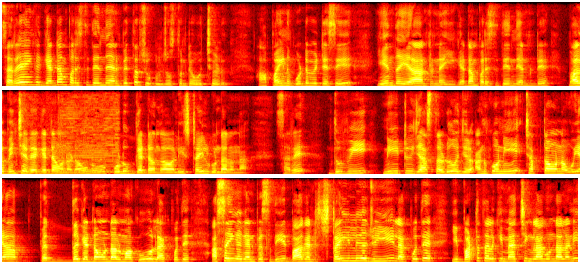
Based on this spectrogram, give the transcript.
సరే ఇంకా గెడ్డం పరిస్థితి ఏంది అని బిత్తర చూపులు చూస్తుంటే వచ్చాడు. ఆ పైన గుడ్డ పెట్టేసి ఏందయ్యా? అంటున్నా ఈ గెడ్డం పరిస్థితి ఏంది? అంటుంటే బాగా పెంచేవే గెడ్డం అన్నాడు. అవును పొడుగు గెడ్డం కావాలి స్టైల్గా ఉండాలన్నా సరే దువ్వి నీట్ చేస్తాడు అని అనుకొని చెప్తా ఉన్నా ఉయా పెద్ద గెడ్డం ఉండాలి మాకు లేకపోతే అసహ్యంగా కనిపిస్తుంది బాగా స్టైల్గా చూయి లేకపోతే ఈ బట్ట తలకి మ్యాచింగ్ లాగా ఉండాలని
